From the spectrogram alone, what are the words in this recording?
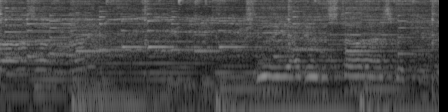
bars I do the stars with you.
